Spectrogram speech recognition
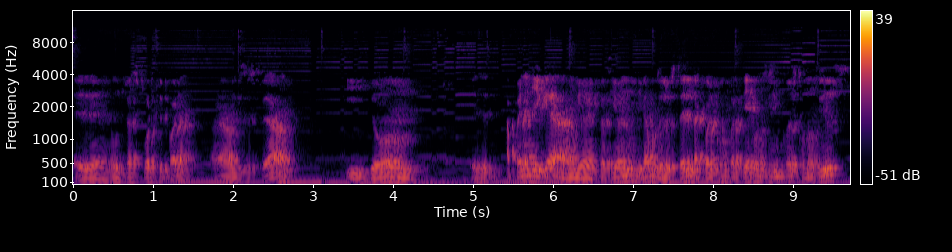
eh, un transporte para, para donde se hospedaban y yo eh, apenas llegué a mi habitación, digamos, del hotel, la cual compartía con cinco desconocidos,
